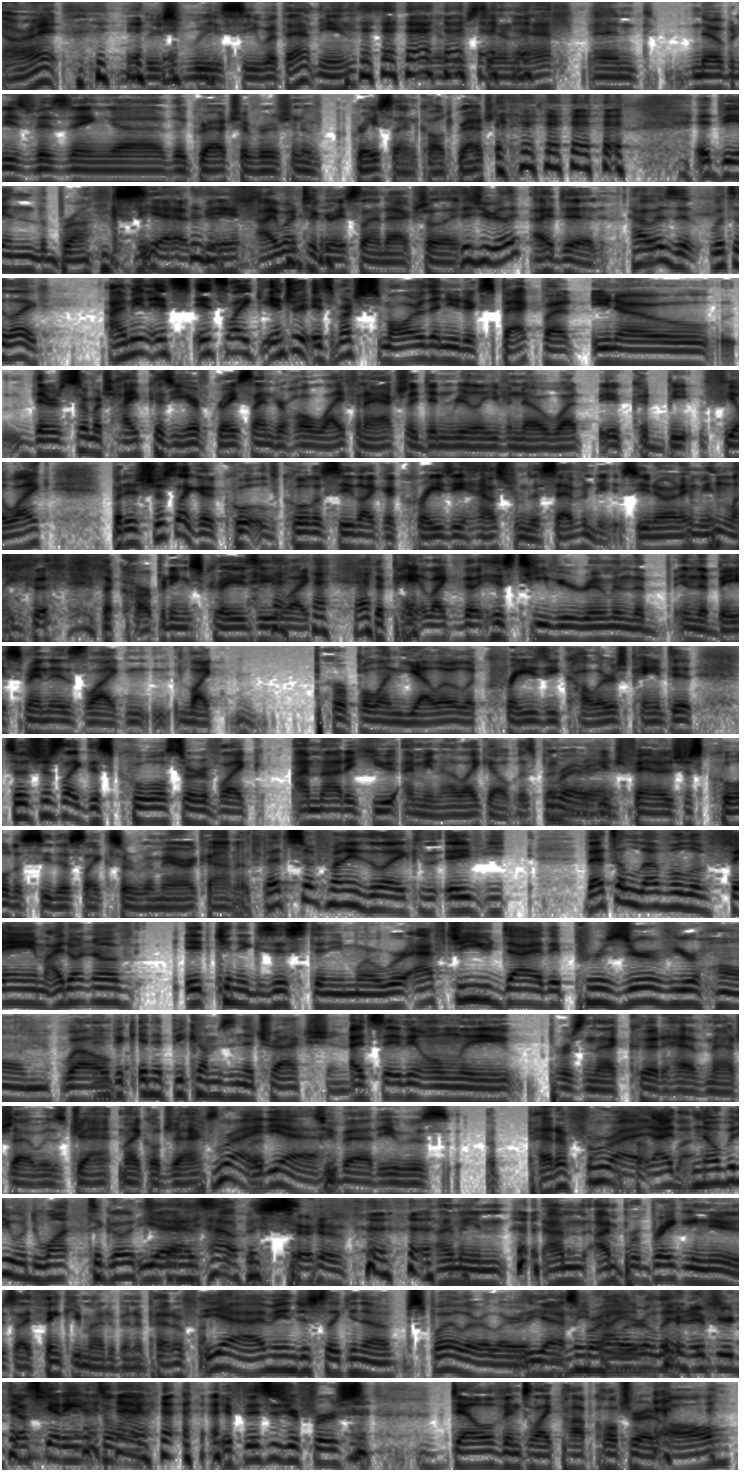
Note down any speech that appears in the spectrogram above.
All right, we, we see what that means. We understand that, and nobody's visiting uh, the Groucho version of Graceland called Groucho. It'd be in the Bronx. yeah, it'd be. I went to Graceland actually. Did you really? I did. How is it? What's it like? I mean, it's it's like inter- it's much smaller than you'd expect, but you know, there's so much hype because you hear of Graceland your whole life, and I actually didn't really even know what it could be feel like. But it's just like a cool cool to see like a crazy house from the '70s. You know what I mean? Like the the carpeting's crazy, like the paint, like the his TV room in the in the basement is like like purple and yellow, like crazy colors painted. So it's just like this cool sort of like I'm not a huge. I mean, I like Elvis, but I'm Right, not a huge fan. It was just cool to see this like sort of Americana. Thing. That's so funny to like. If that's a level of fame. I don't know if it can exist anymore. Where after you die, they preserve your home. Well- and, bec- and it becomes an attraction. I'd say the only person that could have matched that was Jack, Michael Jackson. Right, yeah. Too bad he was a pedophile. right. I, nobody would want to go to Yeah, that house. sort of. I mean, I'm I'm breaking news. I think he might have been a pedophile. Yeah, I mean, just like you know, spoiler alert. Yeah, spoiler alert. If you're just getting into like, if this is your first delve into like pop culture at all,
